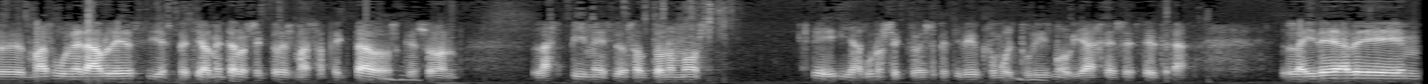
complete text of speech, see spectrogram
eh, más vulnerables y especialmente a los sectores más afectados, que son las pymes y los autónomos eh, y algunos sectores específicos como el turismo, viajes, etcétera. La idea de,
